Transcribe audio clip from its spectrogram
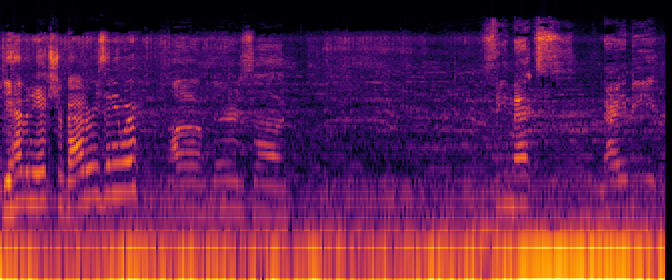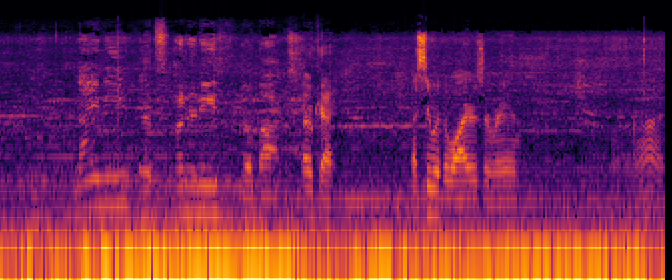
Do you have any extra batteries anywhere? Um, there's uh, C-Max 90, 90 that's underneath the box. Okay. I see where the wires are ran. All right.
